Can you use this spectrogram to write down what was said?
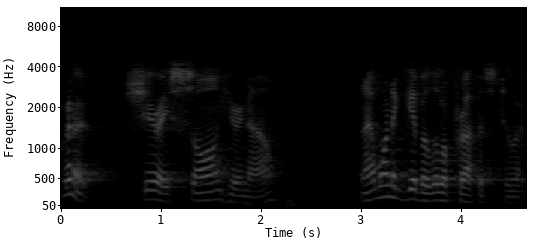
We're going to share a song here now, and I want to give a little preface to it.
